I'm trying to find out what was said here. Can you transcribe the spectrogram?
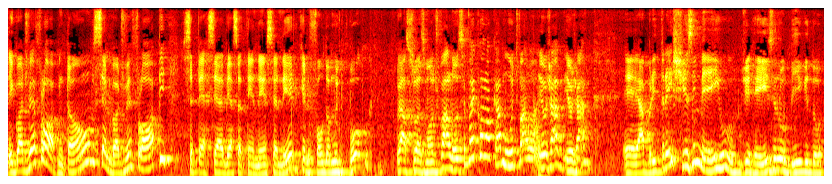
Ele gosta de ver flop. Então, se ele gosta de ver flop, você percebe essa tendência nele, que ele folda muito pouco as suas mãos de valor, você vai colocar muito valor. Eu já, eu já é, abri 3x e meio de raise no big do,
